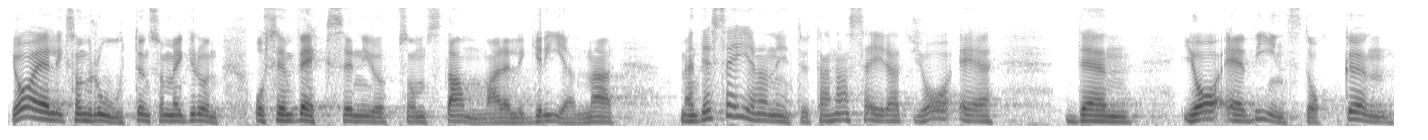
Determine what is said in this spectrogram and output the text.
Jag är liksom roten som är grund. Och sen växer ni upp som stammar eller grenar. Men det säger han inte, utan han säger att jag är den, jag är vinstocken.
